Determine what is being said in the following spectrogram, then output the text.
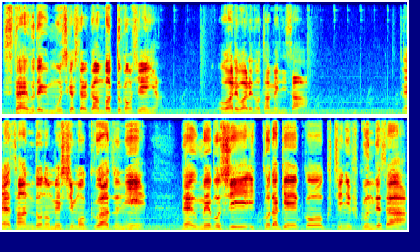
スタイフでもしかしたら頑張っとかもしれんやん。我々のためにさ。ね、3度の飯も食わずに、ね、梅干し1個だけこう口に含んでさ、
